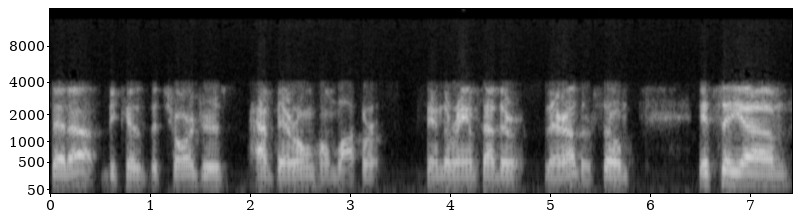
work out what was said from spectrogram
set up because the Chargers have their own home locker and the Rams have their their other. So it's a um,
